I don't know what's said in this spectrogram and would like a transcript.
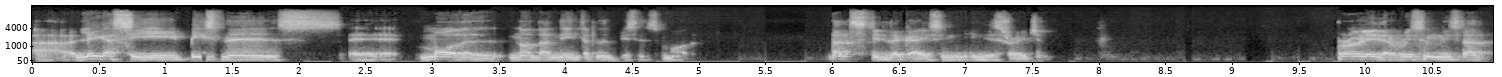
uh, legacy business uh, model, not an internet business model. That's still the case in, in this region. Probably the reason is that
